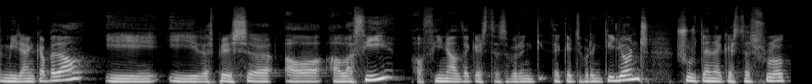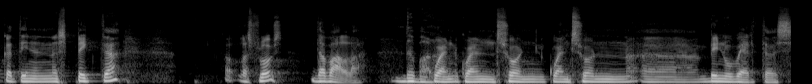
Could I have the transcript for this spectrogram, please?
mirant cap a dalt i, i després a, a la fi, al final d'aquests branqui, branquillons, surten aquestes flors que tenen aspecte les flors de bala, de bala. Quan, quan són, quan són eh, ben obertes.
